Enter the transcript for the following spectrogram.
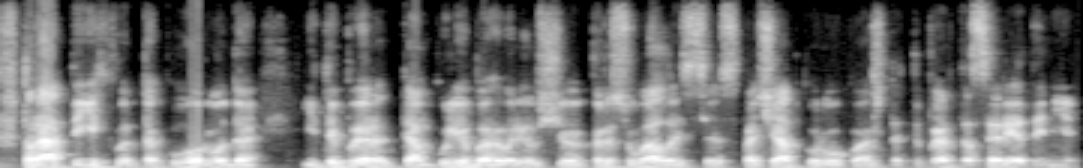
втрати їх от такого роду. І тепер там Кулеба говорив, що пересувалися з початку року аж тепер до середини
